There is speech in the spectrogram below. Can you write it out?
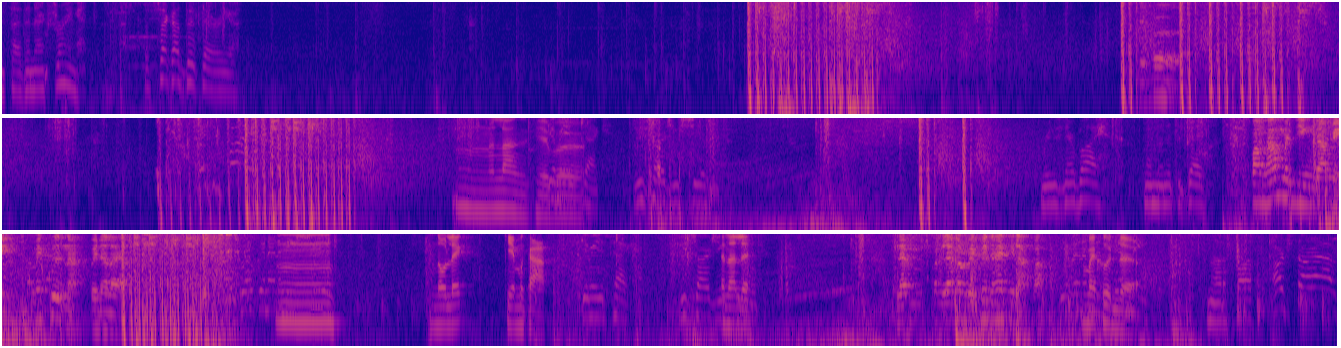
Inside the next ring. Let's check out this area. เคเบิล Taking fire. อืมนั่นล่างคือเค Give เบิ me ล a sec. Recharging shield. Rings nearby. One minute to go. บางครั้งมันยิงดาเมจไม่ขึ้นอ่ะ เป็นอะไรอ่ะ Broken enemy Mm. shield. โนเล็กเกมมันกาก Give me a sec. Recharging Anh ăn liền. shields. แล้วแล้วมันไปขึ้นให้ทีหลังปะ Give it Mày a khuyên nè. chimney. Not a far. Arc star out.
